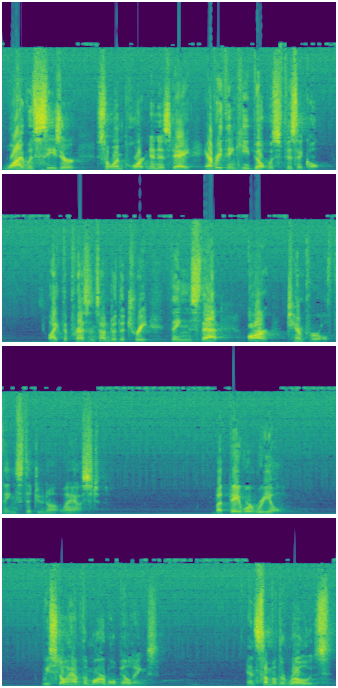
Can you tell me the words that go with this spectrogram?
Why was Caesar so important in his day? Everything he built was physical, like the presents under the tree, things that are temporal, things that do not last. But they were real. We still have the marble buildings and some of the roads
